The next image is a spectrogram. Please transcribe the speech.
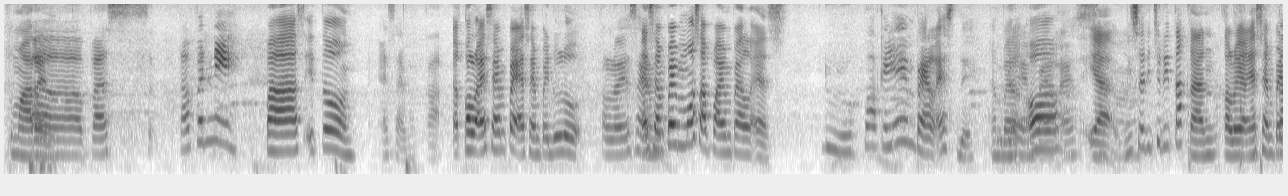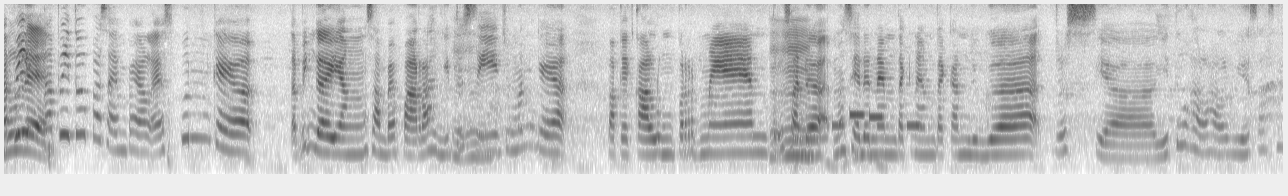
Kemarin Eh, pas kapan nih pas itu SMK eh, kalau SMP SMP dulu. kalau SMP, SMP MOS apa MPLS? Dulu pak kayaknya MPLS deh MPL Udah oh MPLS. ya bisa diceritakan kalau yang SMP tapi dulu deh. tapi itu pas MPLS pun kayak tapi nggak yang sampai parah gitu sih cuman kayak pakai kalung permen terus ada masih ada nemtek nemtekan juga terus ya gitu hal-hal biasa sih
